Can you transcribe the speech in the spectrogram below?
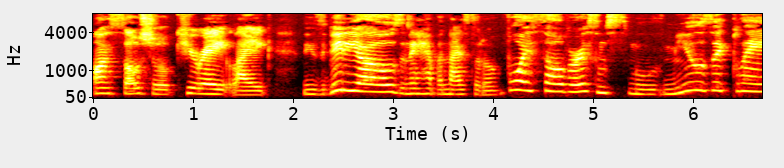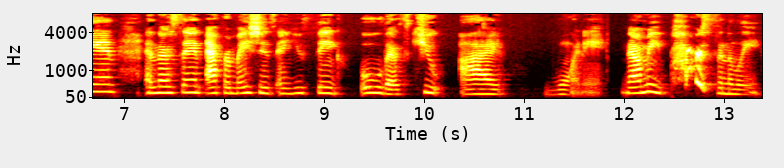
on social curate like these videos and they have a nice little voiceover, some smooth music playing, and they're saying affirmations, and you think, oh, that's cute. I want it. Now, me personally,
